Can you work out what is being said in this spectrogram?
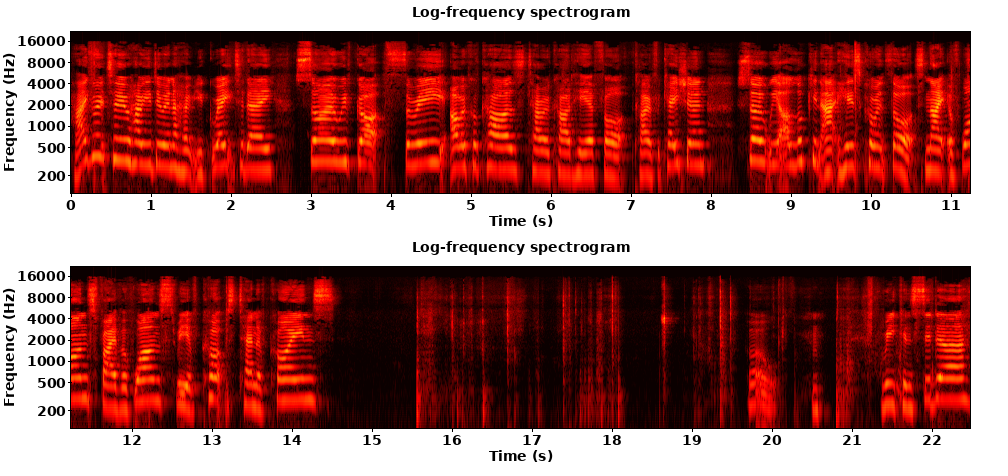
Hi group two, how are you doing? I hope you're great today. So we've got three Oracle cards, tarot card here for clarification. So we are looking at his current thoughts. Knight of Wands, Five of Wands, Three of Cups, Ten of Coins. Oh. Reconsider.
